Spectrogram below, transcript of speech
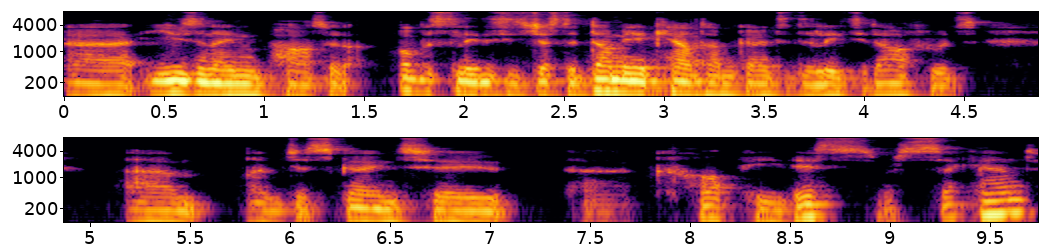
uh, username and password. Obviously, this is just a dummy account. I'm going to delete it afterwards. Um, I'm just going to uh, copy this for a second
